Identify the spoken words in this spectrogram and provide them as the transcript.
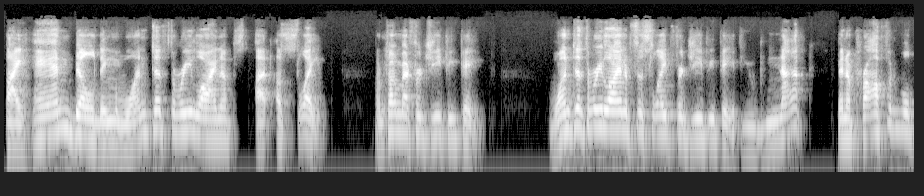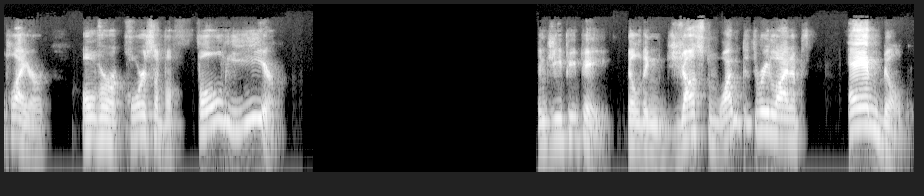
by hand building one to three lineups at a slate, I'm talking about for GPP, one to three lineups a slate for GPP. If you've not been a profitable player over a course of a full year in GPP, building just one to three lineups and building.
